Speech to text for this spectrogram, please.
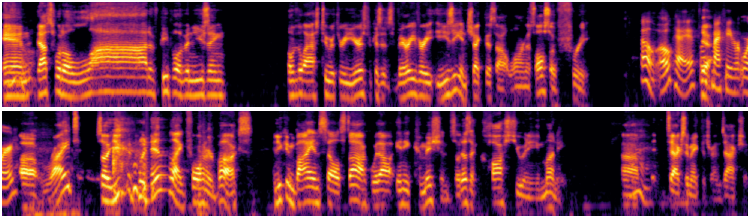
and Oh. that's what a lot of people have been using over the last two or three years because it's very, very easy. And check this out, Lauren, it's also free. Oh, okay. It's like Yeah. my favorite word. Uh, right? So you can put in like 400 bucks and you can buy and sell stock without any commission. So it doesn't cost you any money uh, Ah. to actually make the transaction.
